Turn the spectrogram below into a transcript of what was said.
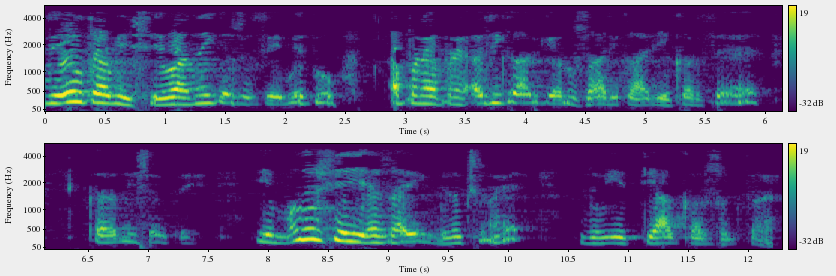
देवता भी सेवा नहीं कर सकते, वे तो अपने अपने अधिकार के अनुसार कार्य करते हैं, कर नहीं सकते। ये मनुष्य ही ऐसा एक विलक्षण है जो ये त्याग कर सकता है।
